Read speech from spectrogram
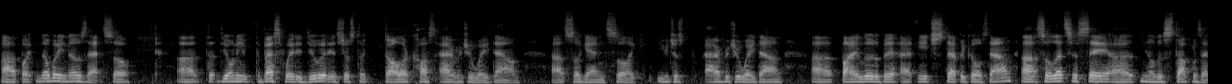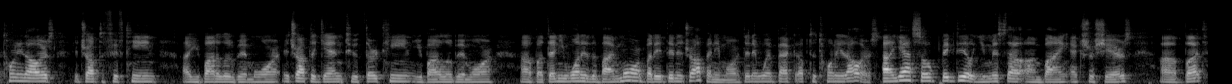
Uh, but nobody knows that. So uh, the, the, only the best way to do it is just a dollar cost average your way down. Uh, so again, so like you just average your way down uh, by a little bit at each step it goes down. Uh, so let's just say, uh, you know, this stock was at $20, it dropped to 15, uh, you bought a little bit more. It dropped again to 13, you bought a little bit more, uh, but then you wanted to buy more, but it didn't drop anymore. Then it went back up to $20. yeah, so big deal. You missed out on buying extra shares, but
